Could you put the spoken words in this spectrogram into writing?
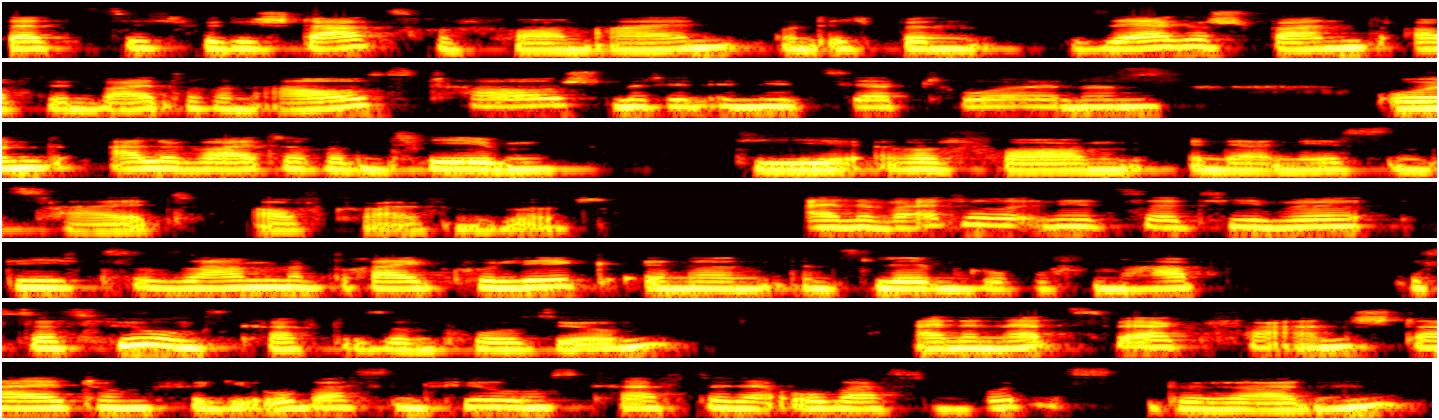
setzt sich für die Staatsreform ein und ich bin sehr gespannt auf den weiteren Austausch mit den Initiatorinnen und alle weiteren Themen, die Reform in der nächsten Zeit aufgreifen wird. Eine weitere Initiative, die ich zusammen mit drei KollegInnen ins Leben gerufen habe, ist das Führungskräftesymposium. eine Netzwerkveranstaltung für die obersten Führungskräfte der obersten Bundesbehörden,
